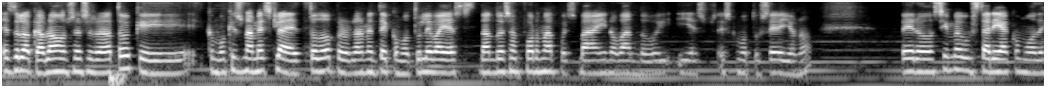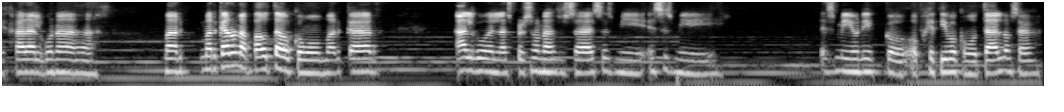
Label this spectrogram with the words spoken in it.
es de lo que hablamos hace rato, que como que es una mezcla de todo, pero realmente como tú le vayas dando esa forma, pues va innovando y, es, es, como tu sello, ¿no? Pero sí me gustaría como dejar alguna, marcar una pauta o como marcar algo en las personas, o sea, ese es mi, ese es mi, es mi único objetivo como tal, o sea,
